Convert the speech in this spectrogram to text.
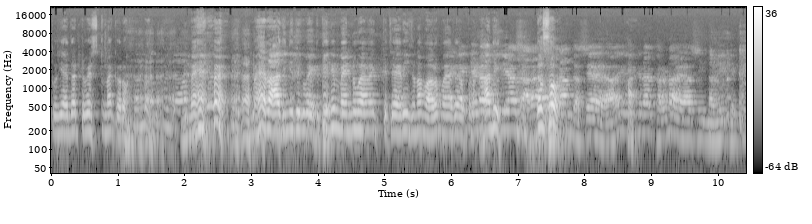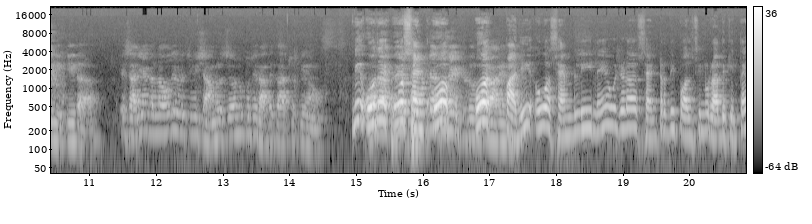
ਤੁਸੀਂ ਇਹਦਾ ਟਵਿਸਟ ਨਾ ਕਰੋ। ਮੈਂ ਮੈਂ ਰਾਜਨੀਤਿਕ ਵਿਅਕਤੀ ਨਹੀਂ ਮੈਨੂੰ ਐਵੇਂ ਕਚਹਿਰੀ 'ਚ ਨਾ ਮਾਰੋ ਮੈਂ ਤੇ ਆਪਣਾ ਹਾਂਜੀ ਦੱਸੋ। ਦੱਸਿਆ ਆ ਇਹ ਜਿਹੜਾ ਖਰੜਾ ਆਇਆ ਸੀ ਨਵੀਂ ਖੇਤੀ ਨੀਤੀ ਦਾ ਇਹ ਸਾਰੀਆਂ ਗੱਲਾਂ ਉਹਦੇ ਵਿੱਚ ਵੀ ਸ਼ਾਮਲ ਸੀ ਉਹਨੂੰ ਤੁਸੀਂ ਰੱਦ ਕਰ ਚੁੱਕੇ ਹੋ। ਨਹੀਂ ਉਹਦੇ ਉਹ ਫਿਰ ਸੈਂਟ ਸੌ ਉਹ ਉਹ। ਭਾਜੀ ਉਹ ਅਸੈਂਬਲੀ ਨੇ ਉਹ ਜਿਹੜਾ ਸੈਂਟਰ ਦੀ ਪਾਲਿਸੀ ਨੂੰ ਰੱਦ ਕੀਤਾ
